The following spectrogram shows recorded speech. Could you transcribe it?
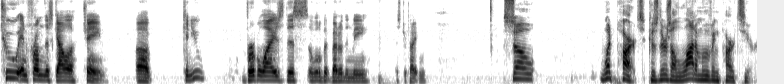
to and from this Gala chain. Uh, can you verbalize this a little bit better than me, Mr. Titan? So, what part? Because there's a lot of moving parts here.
